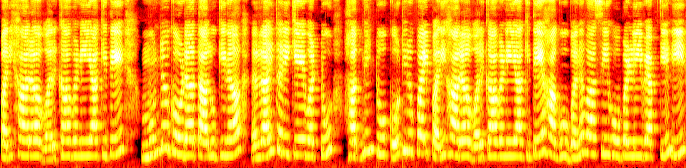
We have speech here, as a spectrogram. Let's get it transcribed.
ಪರಿಹಾರ ವರ್ಗಾವಣೆಯಾಗಿದೆ. ಮುಂಡಗೋಡ ತಾಲೂಕಿನ ರೈತರಿಗೆ ಒಟ್ಟು ಹದಿನೆಂಟು ಕೋಟಿ ರೂಪಾಯಿ ಪರಿಹಾರ ವರ್ಗಾವಣೆಯಾಗಿದೆ ಹಾಗೂ ಬನವಾಸಿ ಹೋಬಳಿ ವ್ಯಾಪ್ತಿಯಲ್ಲಿ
